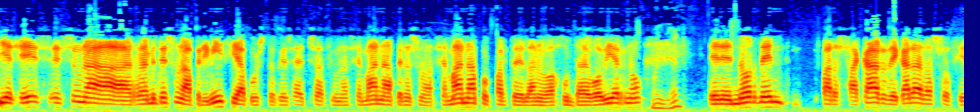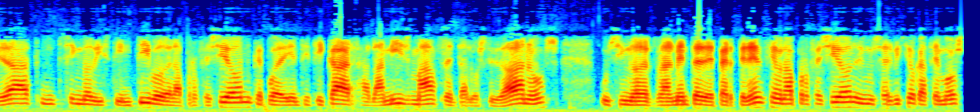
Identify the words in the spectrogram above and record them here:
Bien, es, es una, realmente es una primicia, puesto que se ha hecho hace una semana, apenas una semana, por parte de la nueva Junta de Gobierno, Muy bien. En orden para sacar de cara a la sociedad un signo distintivo de la profesión que pueda identificar a la misma frente a los ciudadanos, un signo de- realmente de pertenencia a una profesión y un servicio que hacemos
